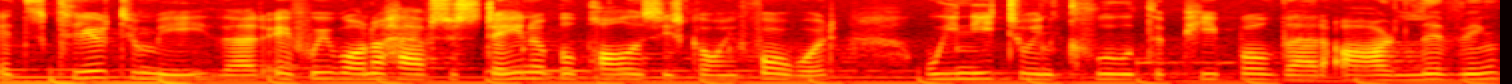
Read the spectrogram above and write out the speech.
it's clear to me that if we want to have sustainable policies going forward, we need to include the people that are living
